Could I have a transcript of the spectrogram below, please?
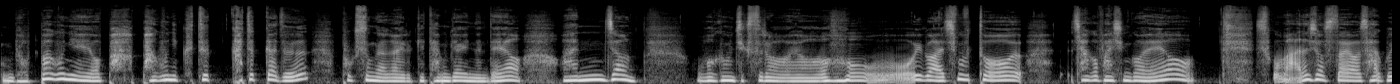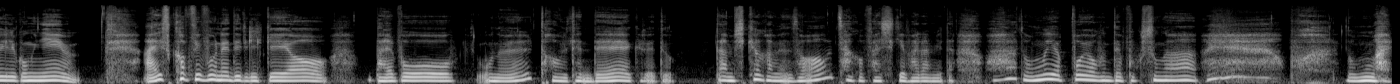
몇 바구니예요. 바, 바구니 가득, 가득가득 복숭아가 이렇게 담겨 있는데요. 완전 먹음직스러워요. 오, 이거 아침부터 작업하신 거예요? 수고 많으셨어요. 4910님. 아이스 커피 보내드릴게요. 말복 오늘 더울 텐데, 그래도 땀 식혀가면서 작업하시기 바랍니다. 아, 너무 예뻐요. 근데 복숭아. 와, 너무 말.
